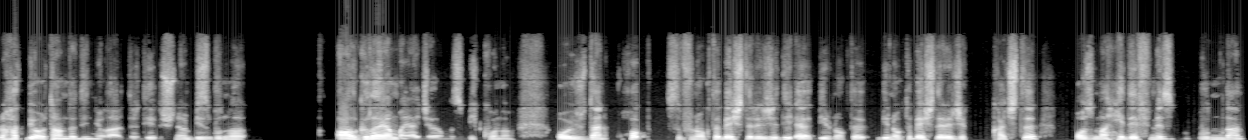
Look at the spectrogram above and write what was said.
rahat bir ortamda dinliyorlardır diye düşünüyorum. Biz bunu algılayamayacağımız bir konu. O yüzden hop 0.5 derece değil, evet 1.5 derece kaçtı. O zaman hedefimiz bundan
